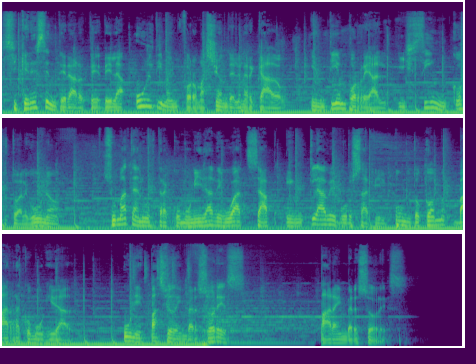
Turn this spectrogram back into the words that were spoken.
Si querés enterarte de la última información del mercado en tiempo real y sin costo alguno, sumate a nuestra comunidad de WhatsApp en clavebursátil.com barra comunidad. Un espacio de inversores para inversores.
